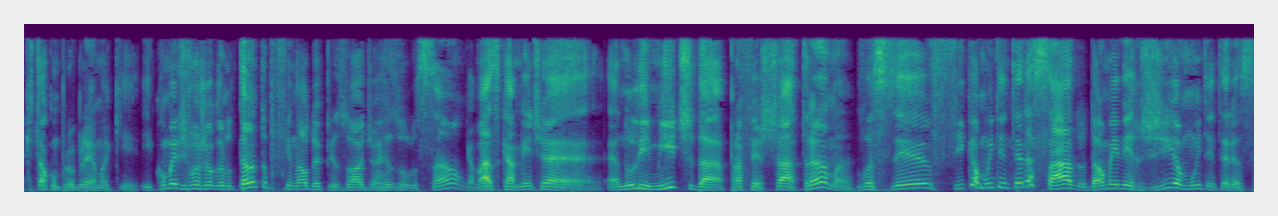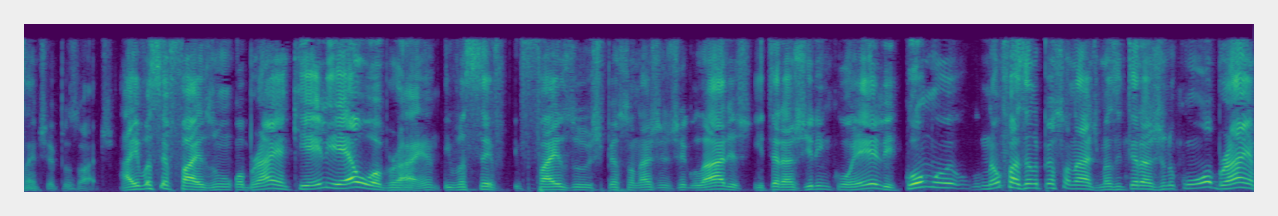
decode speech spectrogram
que tá com problema aqui. E como eles vão jogando tanto pro final do episódio a resolução, que basicamente é, é no limite da para fechar a trama, você fica muito interessado, dá uma energia muito interessante o episódio. Aí você faz um O'Brien que ele é o O'Brien e você faz os personagens regulares interagirem com ele como não fazendo personagem, mas interagindo com o O'Brien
